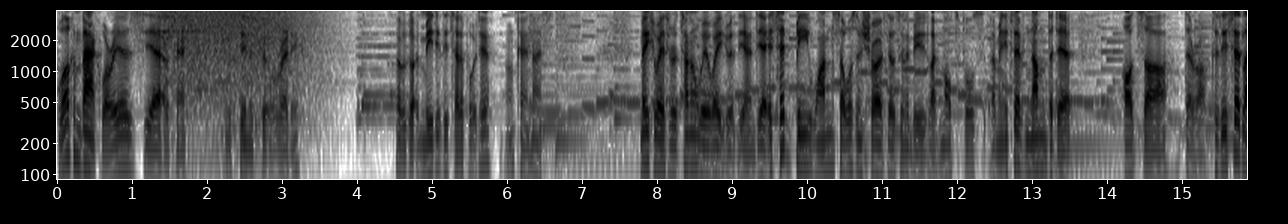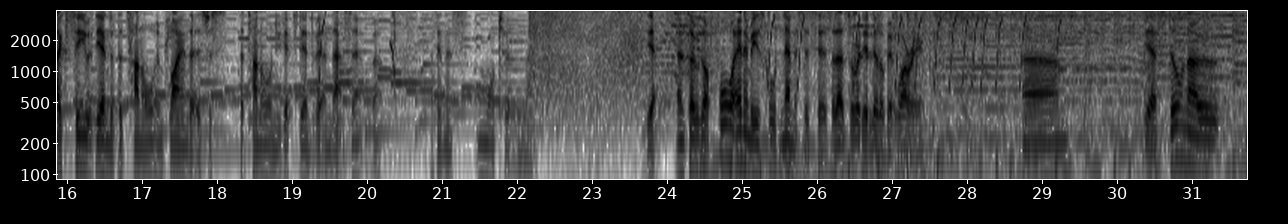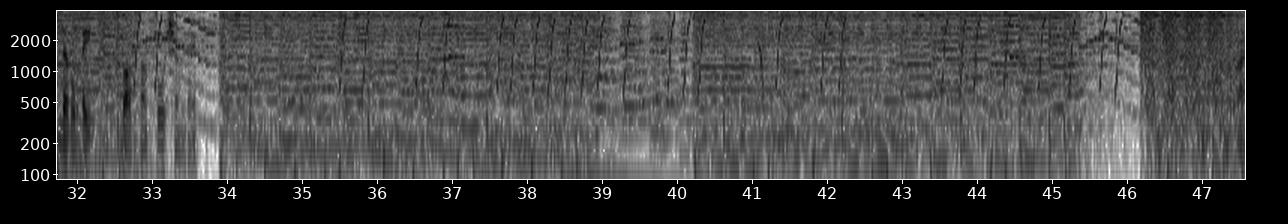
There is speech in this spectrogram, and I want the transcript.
welcome back, warriors. Yeah, okay. We've seen this bit already. Oh, we got immediately teleported here? Okay, nice. Make your way through a tunnel, we await you at the end. Yeah, it said B1, so I wasn't sure if there was going to be like multiples. I mean, if they've numbered it, odds are there are. Because he said like, see you at the end of the tunnel, implying that it's just a tunnel and you get to the end of it and that's it. But I think there's more to it than that. Yeah, and so we've got four enemies called Nemesis here, so that's already a little bit worrying. Um, yeah, still no level 8 slots, unfortunately.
